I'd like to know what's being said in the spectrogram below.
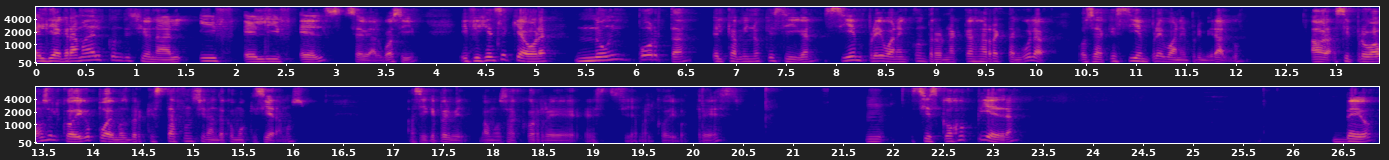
El diagrama del condicional if, elif, else se ve algo así. Y fíjense que ahora no importa el camino que sigan, siempre van a encontrar una caja rectangular. O sea que siempre van a imprimir algo. Ahora, si probamos el código, podemos ver que está funcionando como quisiéramos. Así que vamos a correr, este se llama el código 3. Mm, si escojo piedra, veo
